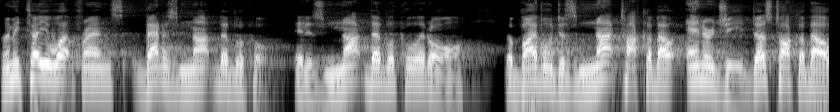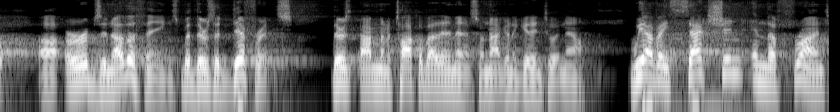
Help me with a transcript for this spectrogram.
Let me tell you what, friends, that is not biblical. It is not biblical at all. The Bible does not talk about energy. It does talk about uh, herbs and other things, but there's a difference. There's, I'm going to talk about it in a minute, so I'm not going to get into it now. We have a section in the front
